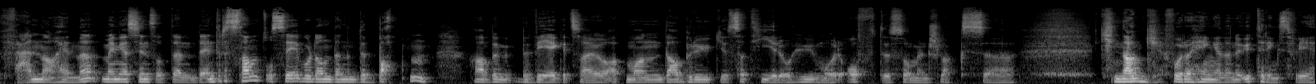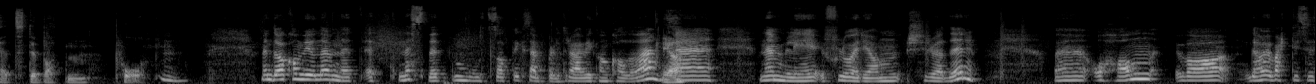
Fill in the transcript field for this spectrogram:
fan av henne. Men jeg syns at den, det er interessant å se hvordan denne debatten har beveget seg, og at man da bruker satire og humor ofte som en slags uh, knagg for å henge denne ytringsfrihetsdebatten på. Mm. Men da kan vi jo nevne et, et neste et motsatt eksempel, tror jeg vi kan kalle det. Ja. Eh, nemlig Florian Schrøder. Eh, og han var Det har jo vært disse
